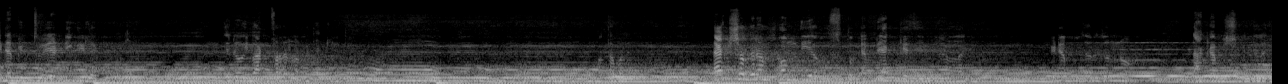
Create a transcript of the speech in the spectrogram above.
এটা ভিক্টোরিয়ার ডিগ্রি লাগে। যেটা ওই বাটফারের লোকে থাকলে কথা বলে? একশো গ্রাম কম দিয়ে গুস্ত ক্যাপ্টেন এক কেজি লাগে। এটা বোঝার জন্য ঢাকা বিশ্ববিদ্যালয়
